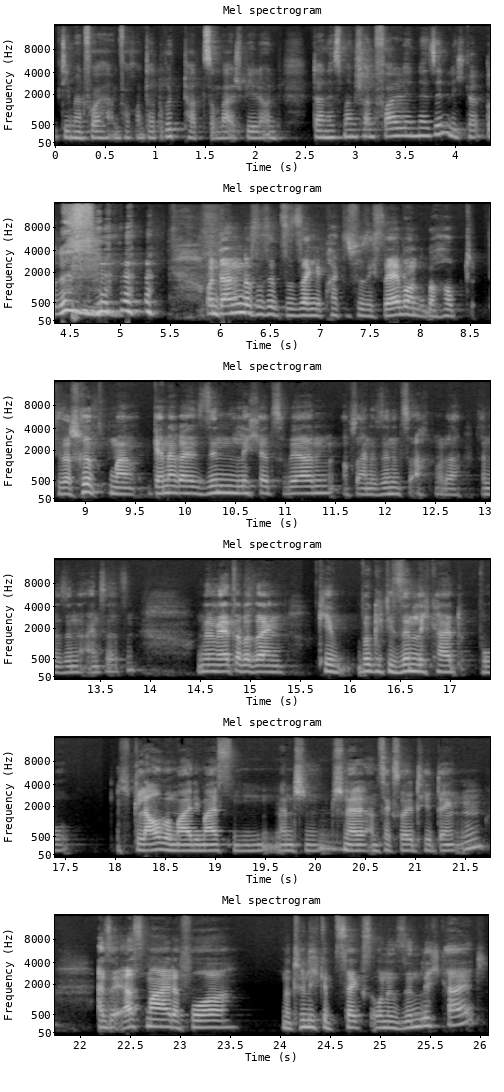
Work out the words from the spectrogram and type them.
die man vorher einfach unterdrückt hat zum Beispiel. Und dann ist man schon voll in der Sinnlichkeit drin. und dann, das ist jetzt sozusagen die Praxis für sich selber und überhaupt dieser Schritt, mal generell sinnlicher zu werden, auf seine Sinne zu achten oder seine Sinne einzusetzen. Und wenn wir jetzt aber sagen, okay, wirklich die Sinnlichkeit, wo ich glaube mal die meisten Menschen schnell an Sexualität denken. Also erstmal davor, natürlich gibt es Sex ohne Sinnlichkeit.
